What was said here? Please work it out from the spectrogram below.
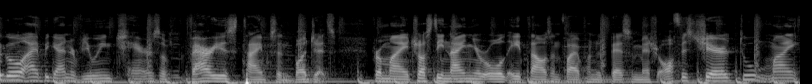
ago, I began reviewing chairs of various types and budgets. From my trusty 9-year-old 8,500 peso mesh office chair to my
